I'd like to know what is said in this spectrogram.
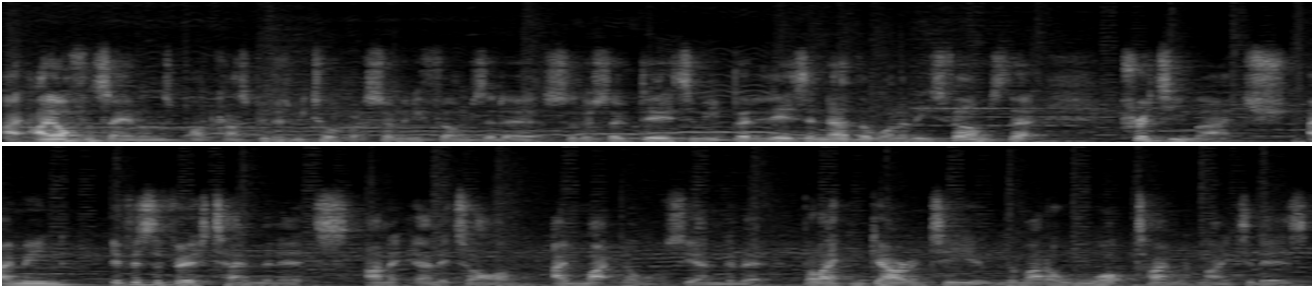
I, I often say it on this podcast because we talk about so many films that are sort of so dear to me, but it is another one of these films that pretty much, I mean, if it's the first 10 minutes and, it, and it's on, I might not what's the end of it, but I can guarantee you, no matter what time of night it is,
